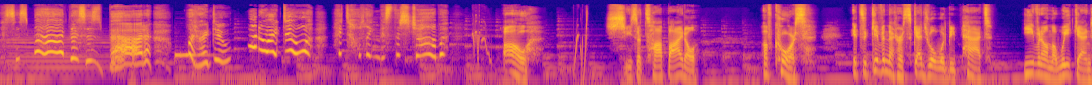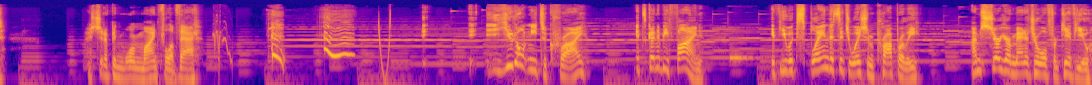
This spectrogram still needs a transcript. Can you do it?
This is bad. This is bad. What do I do? What do I do? I totally missed this job. Oh, she's a top idol. Of course, it's a given that her schedule would be packed, even on the weekend. I should have been more mindful of that. You don't need to cry. It's gonna be fine. If you explain the situation properly, I'm sure your manager will forgive you.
